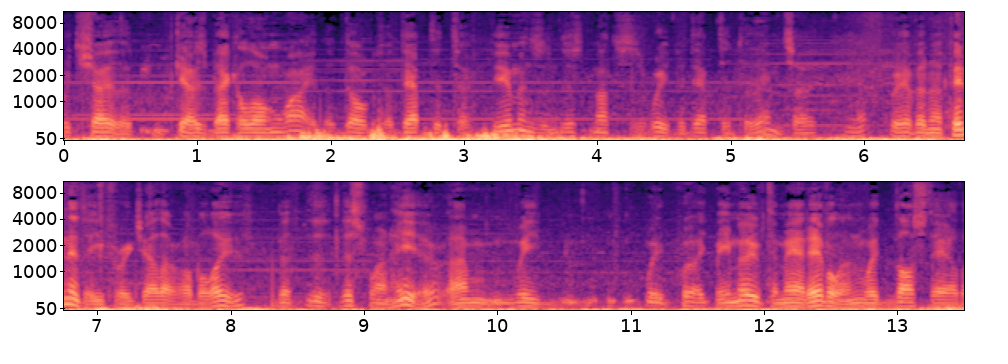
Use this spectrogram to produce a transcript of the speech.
which show that it goes back a long way. The dog's adapted to humans and just much as we've adapted to them. So Yep. we have an affinity for each other, I believe. But th- this one here, um, we, we we moved to Mount Evelyn. We'd lost our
